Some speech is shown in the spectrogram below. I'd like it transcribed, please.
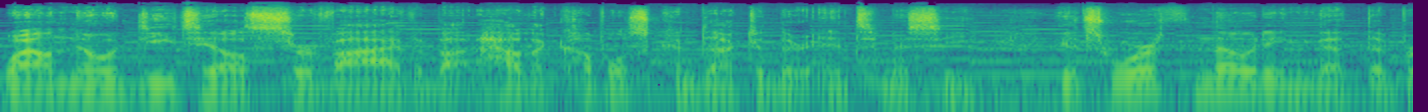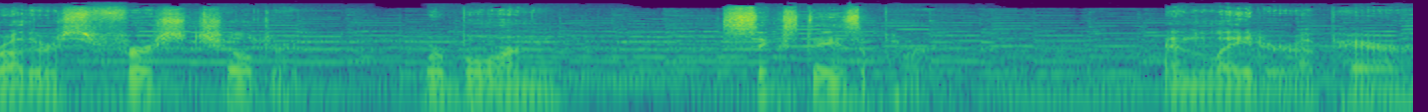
While no details survive about how the couples conducted their intimacy, it's worth noting that the brothers' first children were born six days apart, and later a pair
